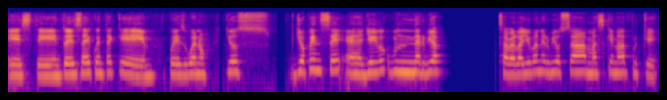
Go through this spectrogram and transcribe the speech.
Este, entonces se da cuenta que, pues bueno, yo, yo pensé, eh, yo iba como nerviosa, ¿verdad? Yo iba nerviosa más que nada porque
